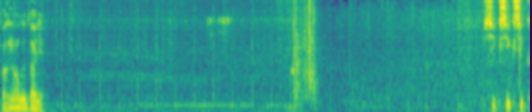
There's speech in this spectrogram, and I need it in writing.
Погнали далі. Сік, сік, сік.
